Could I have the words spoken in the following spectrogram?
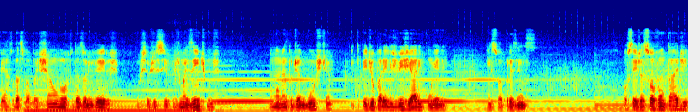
perto da sua paixão no Horto das Oliveiras, os seus discípulos mais íntimos, num momento de angústia, e que pediu para eles vigiarem com ele em sua presença. Ou seja, sua vontade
